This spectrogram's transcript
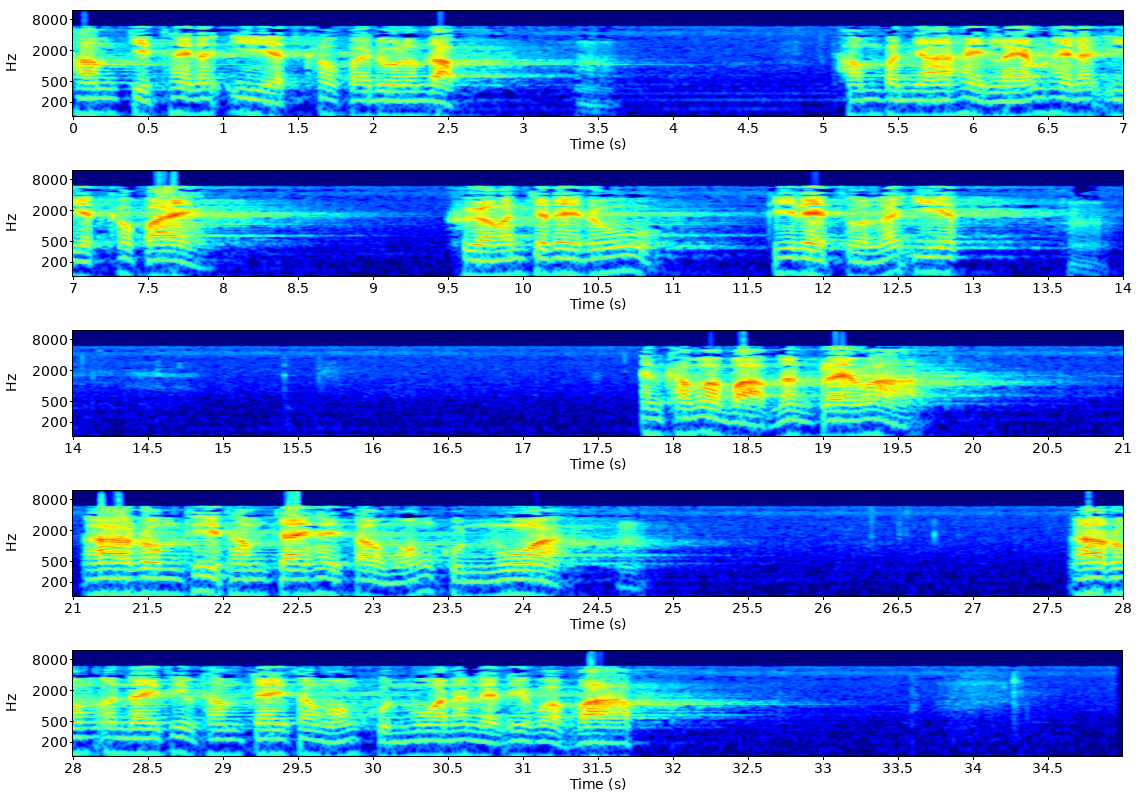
ทำจิตให้ละเอียดเข้าไปดูลำดับทำปัญญาให้แหลมให้ละเอียดเข้าไปเผื่อมันจะได้รู้กิเลสส่วนละเอียด อันคำว่าบาปนั่นแปลว่า อารมณ์ที่ทำใจให้เศร้าหมองขุนมัว อารมณ์อันใดที่ทำใจเศร้าหมองขุนมัวนั่นแหละเรียกว่าบาป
